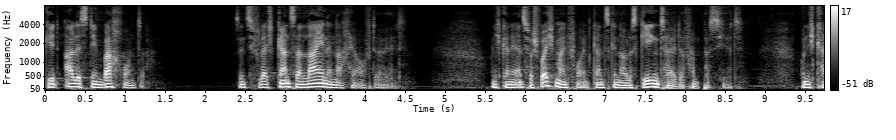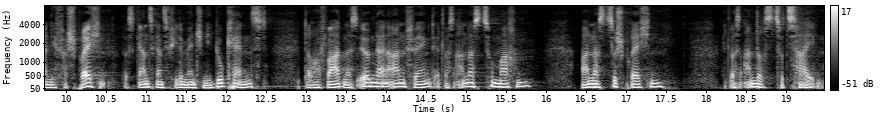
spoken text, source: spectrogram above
geht alles den Bach runter. Sind sie vielleicht ganz alleine nachher auf der Welt. Und ich kann dir eins versprechen, mein Freund, ganz genau das Gegenteil davon passiert. Und ich kann dir versprechen, dass ganz, ganz viele Menschen, die du kennst, darauf warten, dass irgendeiner anfängt, etwas anders zu machen, anders zu sprechen, etwas anderes zu zeigen.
